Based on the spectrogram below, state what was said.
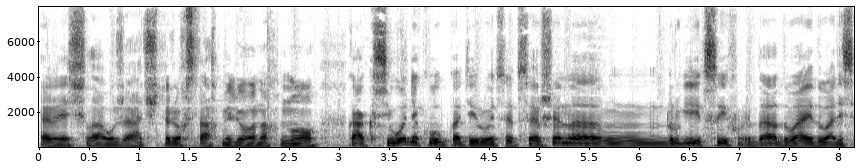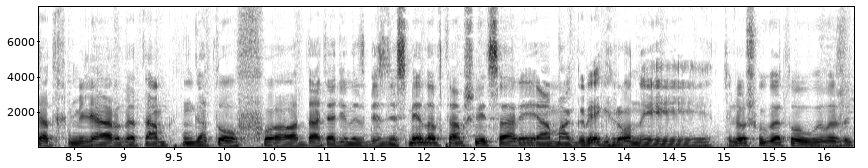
речь шла уже о 400 миллионах, но как сегодня клуб котируется, это совершенно другие цифры, да, 2,2 миллиарда там готов э, отдать один из бизнесменов там в Швейцарии, а Макгрегор, он и трешку готов выложить.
